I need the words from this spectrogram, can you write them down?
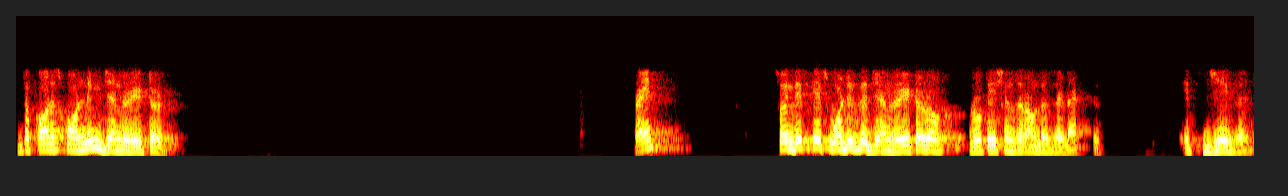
the corresponding generator. Right? So in this case, what is the generator of rotations around the z-axis? It's jz.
